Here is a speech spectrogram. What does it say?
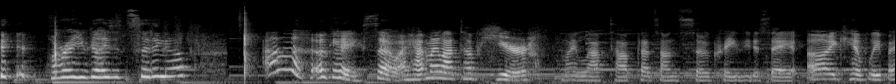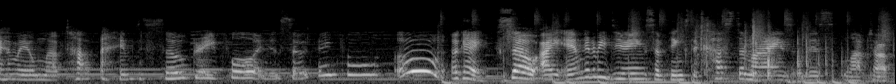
All right, you guys, it's setting up. Ah, okay, so I have my laptop here. My laptop, that sounds so crazy to say. Oh, I can't believe I have my own laptop. I'm so grateful and just so thankful. Okay. So I am gonna be doing some things to customize this laptop,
